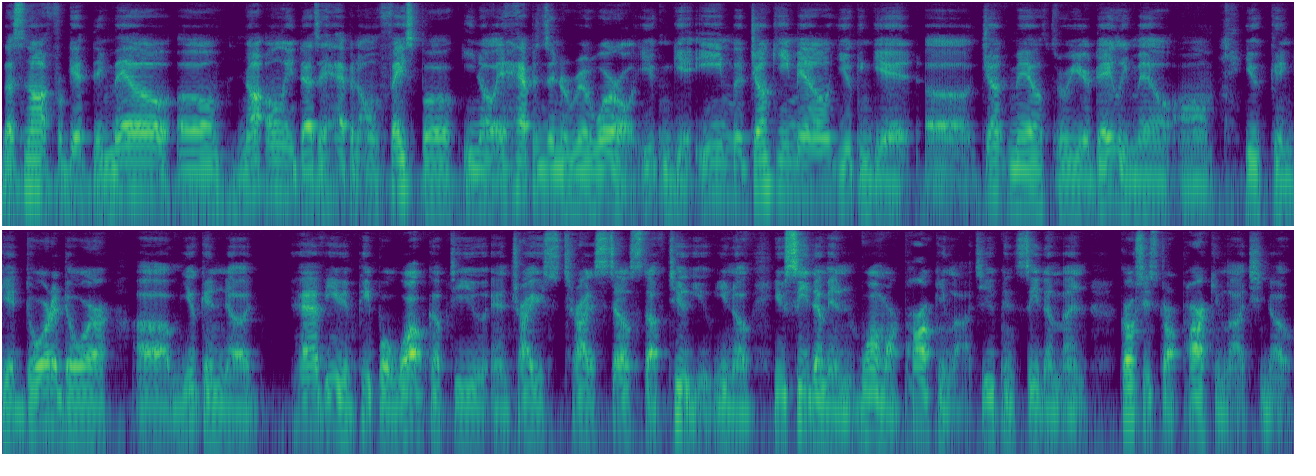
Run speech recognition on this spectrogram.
let's not forget the mail. Um, not only does it happen on Facebook, you know, it happens in the real world. You can get email, junk email. You can get uh, junk mail through your daily mail. Um, you can get door to door. Um, you can uh, have even people walk up to you and try try to sell stuff to you. You know, you see them in Walmart parking lots. You can see them in grocery store parking lots, you know.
